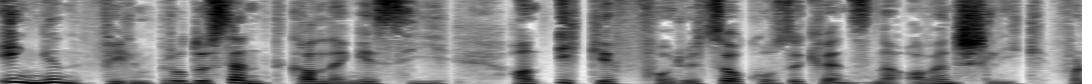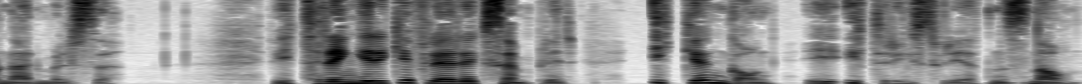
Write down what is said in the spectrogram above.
Ingen filmprodusent kan lenger si han ikke forutså konsekvensene av en slik fornærmelse. Vi trenger ikke flere eksempler, ikke engang i ytringsfrihetens navn.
